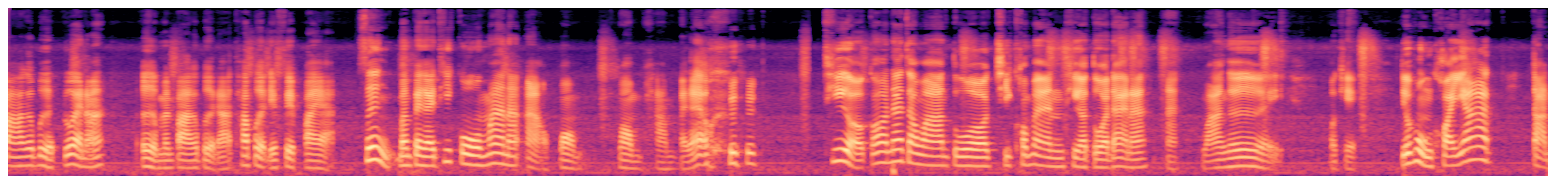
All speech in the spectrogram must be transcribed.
ปาระเบิดด้วยนะ เออ มันปาระเบิดอะถ้าเปิดเอฟเฟกไปอะซึ่งมันเป็นอะไรที่โกมากนะอ้าวปอมปอมพามไปแล้ว ที่เหลือก็น่าจะวางตัวชิคคอมแมนทีละตัวได้นะ อะ วางเลยโอเค เดี๋ยวผมขออนุญาตตัด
